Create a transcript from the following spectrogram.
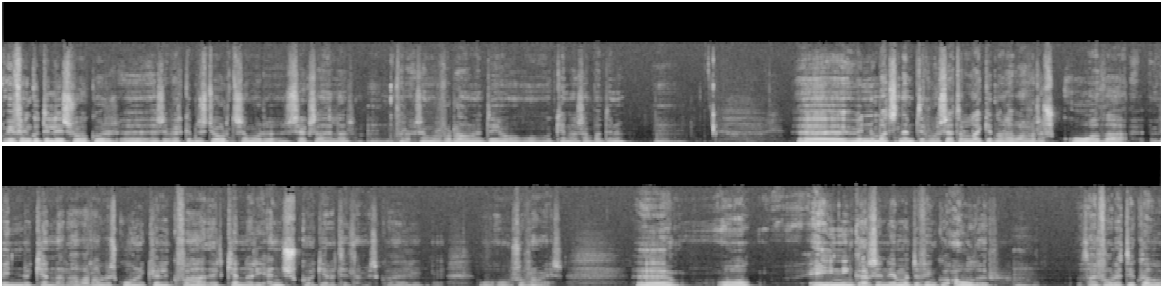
við fengum til ísfu okkur uh, þessi verkefni stjórn sem voru sex aðilar mm. sem voru frá ráðunendi og, og, og kennasambandinu uh, vinnumatsnefndir og settar á lakirnar, það var að vera að skoða vinnukennar, það var alveg skoðan í kjölinn hvað er kennar í ennsku að gera til dæmis er, og, og svo framvegis uh, og einingar sem nefndu fengu áður mm. þær fór eftir hvað,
